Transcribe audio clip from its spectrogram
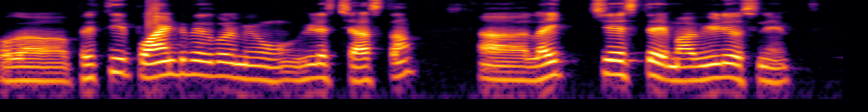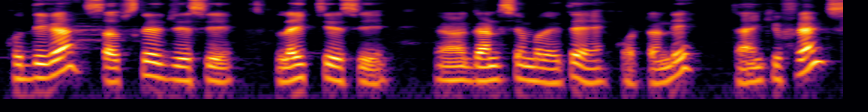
ఒక ప్రతి పాయింట్ మీద కూడా మేము వీడియోస్ చేస్తాం. లైక్ చేస్తే మా వీడియోస్ని కొద్దిగా సబ్స్క్రైబ్ చేసి లైక్ చేసి గంట సింబల్ అయితే కొట్టండి. Thank you friends.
